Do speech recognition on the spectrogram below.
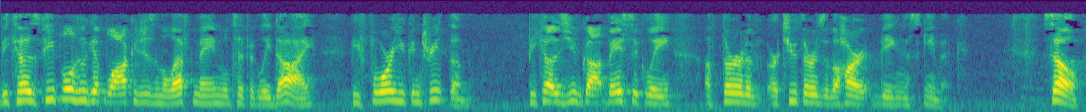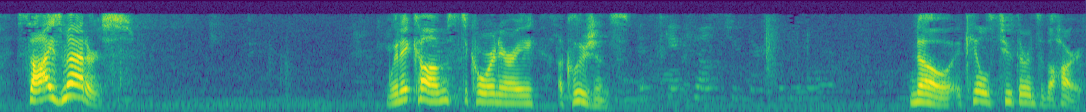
Because people who get blockages in the left main will typically die before you can treat them. Because you've got basically a third of, or two thirds of the heart being ischemic. So, size matters. when it comes to coronary occlusions. No, it kills two thirds of the heart.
